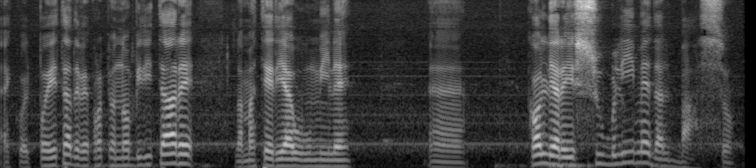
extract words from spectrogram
Ecco, il poeta deve proprio nobilitare la materia umile, eh, cogliere il sublime dal basso.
